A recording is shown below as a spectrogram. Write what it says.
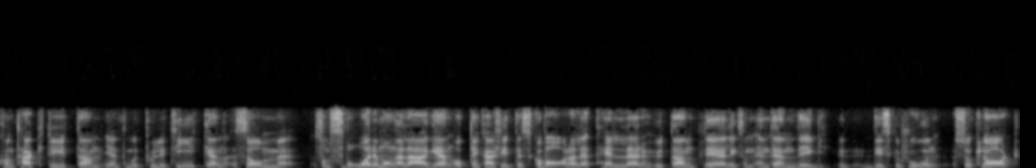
kontaktytan gentemot politiken som, som svår i många lägen och den kanske inte ska vara lätt heller utan det är liksom en ständig diskussion såklart.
